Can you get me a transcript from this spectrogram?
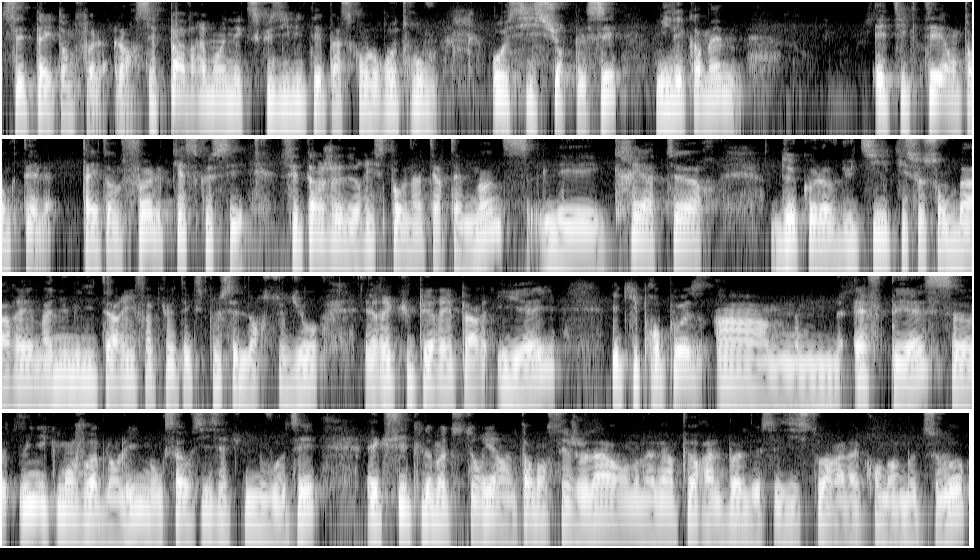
c'est Titanfall. Alors c'est pas vraiment une exclusivité parce qu'on le retrouve aussi sur PC, mais il est quand même étiqueté en tant que tel. Titanfall, qu'est-ce que c'est? C'est un jeu de Respawn Entertainment. Les créateurs de Call of Duty qui se sont barrés, Manu Militari, qui ont été expulsés de leur studio et récupérés par EA, et qui propose un FPS euh, uniquement jouable en ligne. Donc ça aussi c'est une nouveauté. Excite le mode story. En même temps dans ces jeux-là, on en avait un peu ras-le-bol de ces histoires à la con dans le mode solo.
